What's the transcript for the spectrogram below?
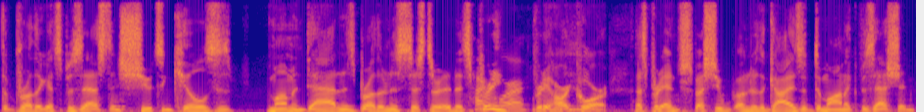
the brother gets possessed and shoots and kills his mom and dad and his brother and his sister, and it's Hardcore. pretty pretty hardcore. That's pretty, and especially under the guise of demonic possession.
